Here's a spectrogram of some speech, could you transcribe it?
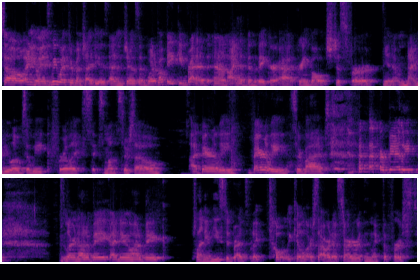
so, anyways, we went through a bunch of ideas, and Jo said, What about baking bread? And I had been the baker at Green Gulch just for, you know, 90 loaves a week for like six months or so. I barely, barely survived, or barely learned how to bake. I knew how to bake plenty of yeasted breads, but I totally killed our sourdough starter within like the first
